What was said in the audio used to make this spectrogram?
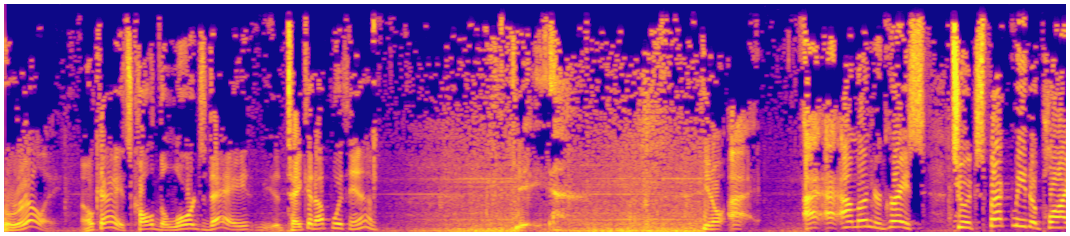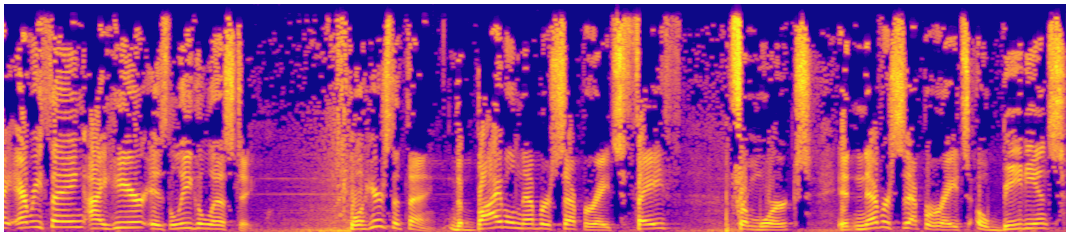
Really? Okay, it's called the Lord's Day. Take it up with Him. You know, I, I, I'm under grace. To expect me to apply everything I hear is legalistic. Well, here's the thing the Bible never separates faith from works, it never separates obedience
